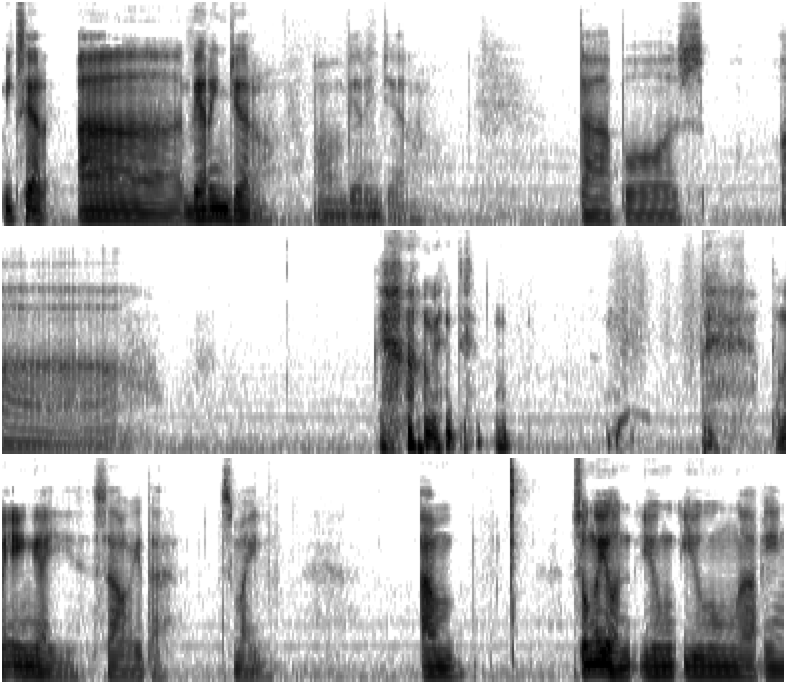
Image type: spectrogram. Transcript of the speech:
Mixer. Ah, Behringer. Oh, Behringer. Tapos, ah, Kamaingay. Sako kita. Smile. Um, so ngayon, yung, yung aking,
